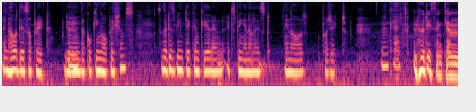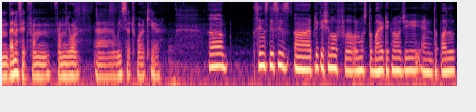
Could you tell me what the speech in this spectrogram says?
and how they separate during Mm. the cooking operations. So that is being taken care and it's being analyzed in our project. Okay. And who do you think can benefit from from your uh, research work here? Um, since this is uh, application of uh, almost the biotechnology and the pulp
